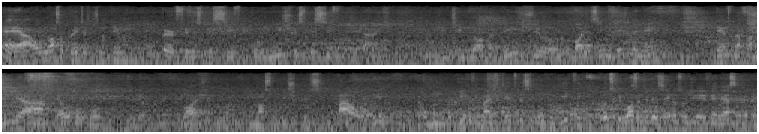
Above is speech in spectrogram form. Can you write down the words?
É, o nosso cliente a gente não tem um perfil específico, um nicho específico de idade. A gente engloba desde o bodezinho, desde o neném, dentro da família até o vovô, entendeu? Lógico, o nosso nicho principal ali é o mundo geek, mas dentro desse mundo geek, todos que gostam de desenhos um dia envelhecem também.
